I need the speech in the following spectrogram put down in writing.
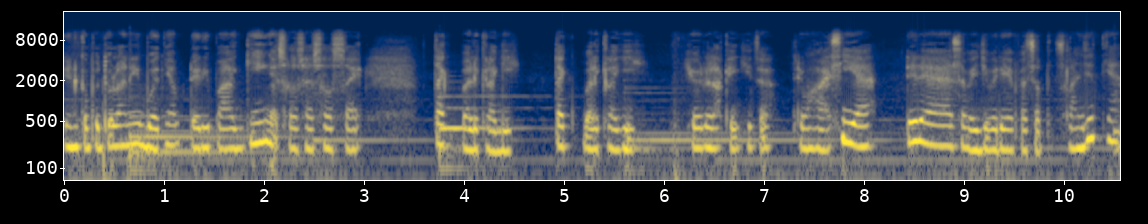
dan kebetulan nih buatnya dari pagi nggak selesai selesai tag balik lagi tag balik lagi ya udahlah kayak gitu terima kasih ya dadah sampai jumpa di episode selanjutnya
